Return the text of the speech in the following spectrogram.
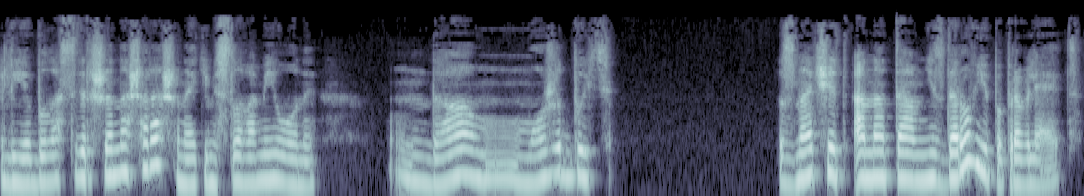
Лия была совершенно ошарашена этими словами Ионы. Да, может быть. Значит, она там нездоровье поправляет?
